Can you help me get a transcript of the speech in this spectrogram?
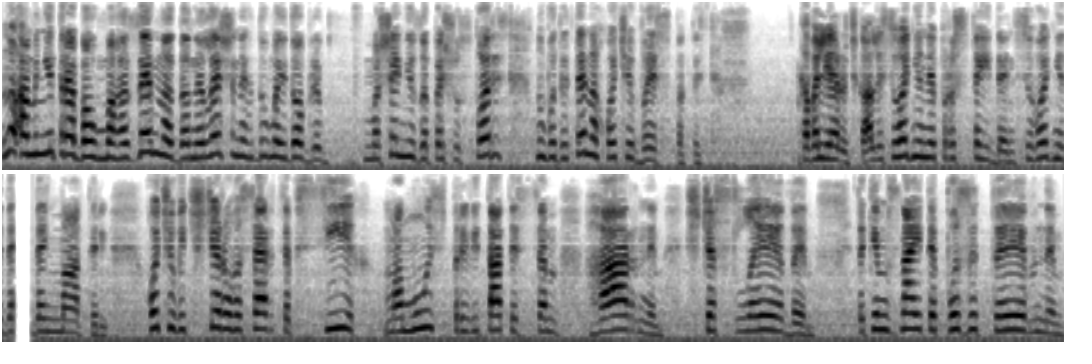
Ну, а мені треба в магазин на Данилишиних. Думаю, добре, в машині запишу сторіс, ну, бо дитина хоче виспатись. Кавалерочка, але сьогодні не простий день, сьогодні день, день матері. Хочу від щирого серця всіх мамусь привітати з цим гарним, щасливим, таким, знаєте, позитивним.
